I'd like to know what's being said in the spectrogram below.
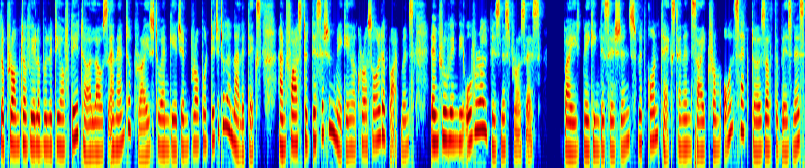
The prompt availability of data allows an enterprise to engage in proper digital analytics and faster decision making across all departments, improving the overall business process. By making decisions with context and insight from all sectors of the business,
